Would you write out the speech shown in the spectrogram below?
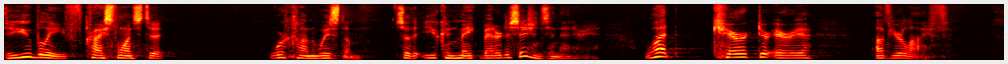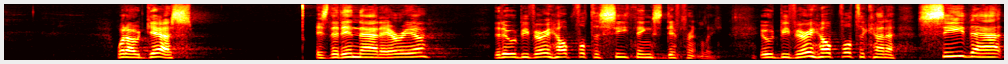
Do you believe Christ wants to work on wisdom so that you can make better decisions in that area? What character area of your life? What I would guess is that in that area, that it would be very helpful to see things differently. It would be very helpful to kind of see that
